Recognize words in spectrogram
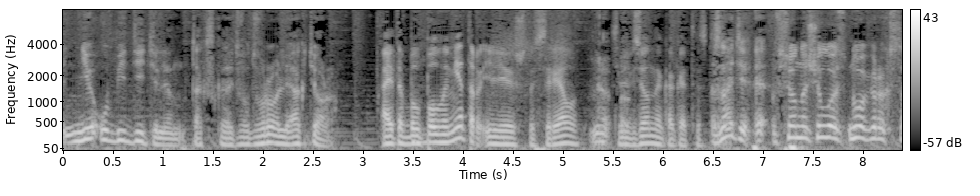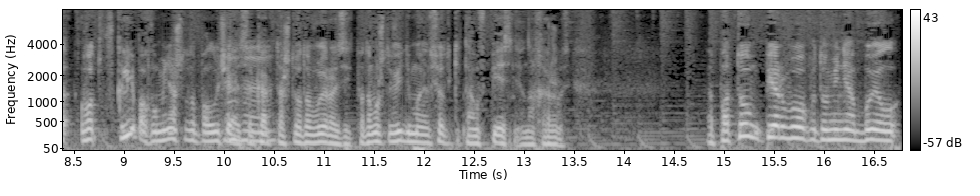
не убедителен, так сказать, вот в роли актера. А это был полный метр или что, сериал? Нет. Телевизионная какая-то история? Знаете, все началось, ну, во-первых, с- вот в клипах у меня что-то получается, как-то что-то выразить, потому что, видимо, я все-таки там в песне нахожусь. А потом первый опыт у меня был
